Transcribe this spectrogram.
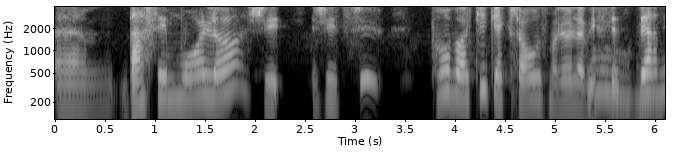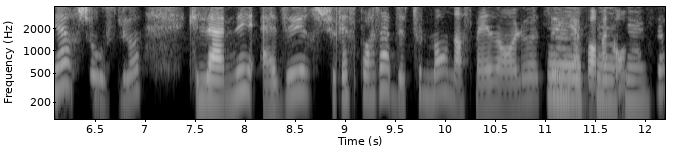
hem, dans ces mois-là, j'ai j'ai-tu provoqué quelque chose, moi, là, là, avec cette dernière chose-là qui l'a amené à dire: «Je suis responsable de tout le monde dans cette maison-là», tu sais, à Mmh, part ma mmh conjointe, mh. là.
